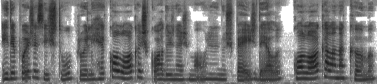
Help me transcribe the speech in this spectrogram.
E depois desse estupro, ele recoloca as cordas nas mãos e nos pés dela, coloca ela na cama.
